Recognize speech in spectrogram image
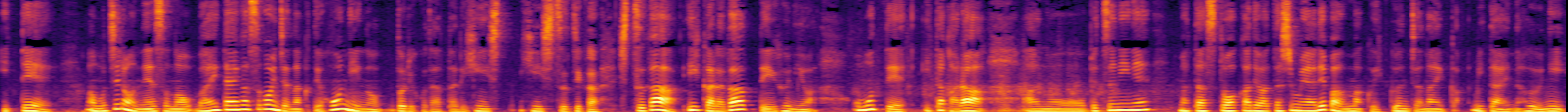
いて、まあ、もちろんねその媒体がすごいんじゃなくて本人の努力だったり品質品質っていうか質がいいからだっていうふうには思っていたからあの別にねまたストア化で私もやればうまくいくんじゃないかみたいな風に、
